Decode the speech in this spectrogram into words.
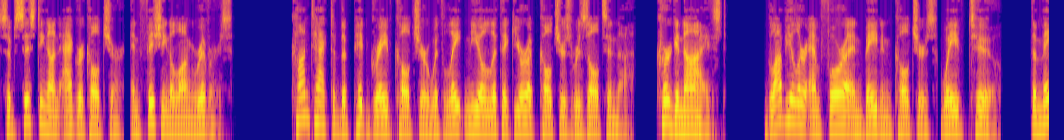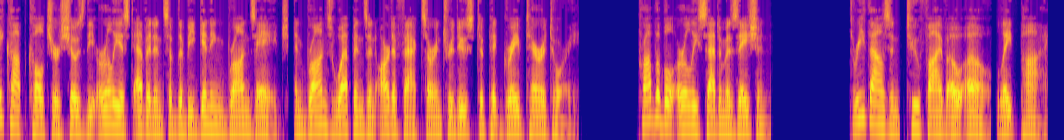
subsisting on agriculture, and fishing along rivers. Contact of the pit grave culture with late Neolithic Europe cultures results in the Kurganized globular amphora and Baden cultures wave 2. The Maykop culture shows the earliest evidence of the beginning Bronze Age, and bronze weapons and artifacts are introduced to pit grave territory. Probable early Satemization 3000-2500, late PIE.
